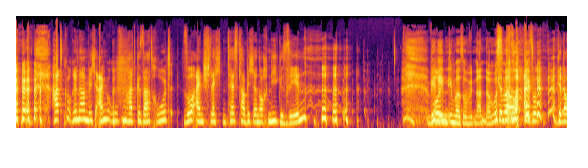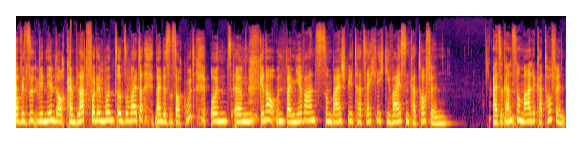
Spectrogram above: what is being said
hat Corinna mich angerufen, hat gesagt, Ruth, so einen schlechten Test habe ich ja noch nie gesehen. Wir und, reden immer so miteinander, muss genau, man sagen. Also, genau, wir, sind, wir, nehmen da auch kein Blatt vor den Mund und so weiter. Nein, das ist auch gut. Und ähm, genau, und bei mir waren es zum Beispiel tatsächlich die weißen Kartoffeln. Also ganz normale Kartoffeln,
